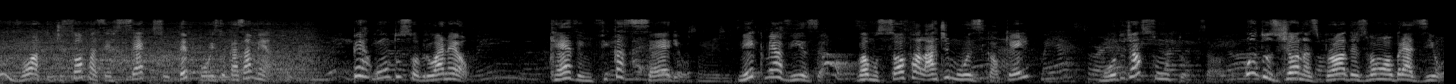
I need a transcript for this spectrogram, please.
um voto de só fazer sexo depois do casamento. Pergunto sobre o anel. Kevin, fica sério. Nick me avisa. Vamos só falar de música, ok? Mudo de assunto. Quando os Jonas Brothers vão ao Brasil?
